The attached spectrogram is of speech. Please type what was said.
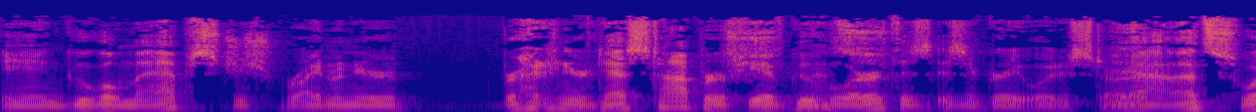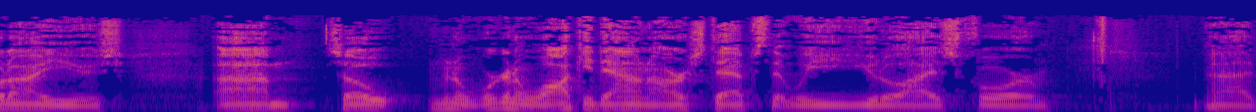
and Google Maps, just right on your right on your desktop, or if you have Google Earth, is, is a great way to start. Yeah, that's what I use. Um, so you know, we're going to walk you down our steps that we utilize for uh,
